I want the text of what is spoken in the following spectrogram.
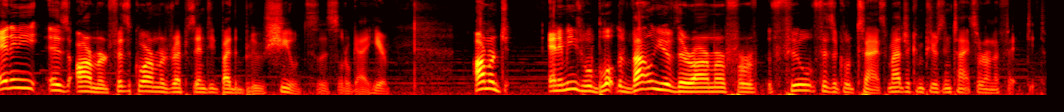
Enemy is armored. Physical armor is represented by the blue shields. So this little guy here. Armored enemies will block the value of their armor for full physical attacks. Magic and piercing attacks are unaffected.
